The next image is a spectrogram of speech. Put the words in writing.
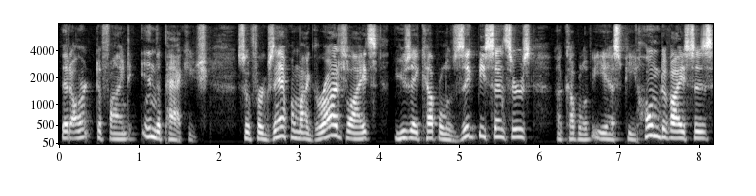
that aren't defined in the package. So for example, my garage lights use a couple of Zigbee sensors, a couple of ESPHome devices,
